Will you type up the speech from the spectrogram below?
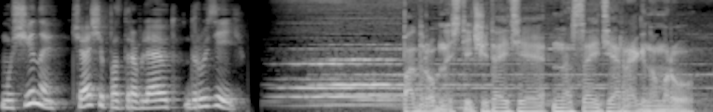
Мужчины чаще поздравляют друзей. Подробности читайте на сайте Regnum.ru.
